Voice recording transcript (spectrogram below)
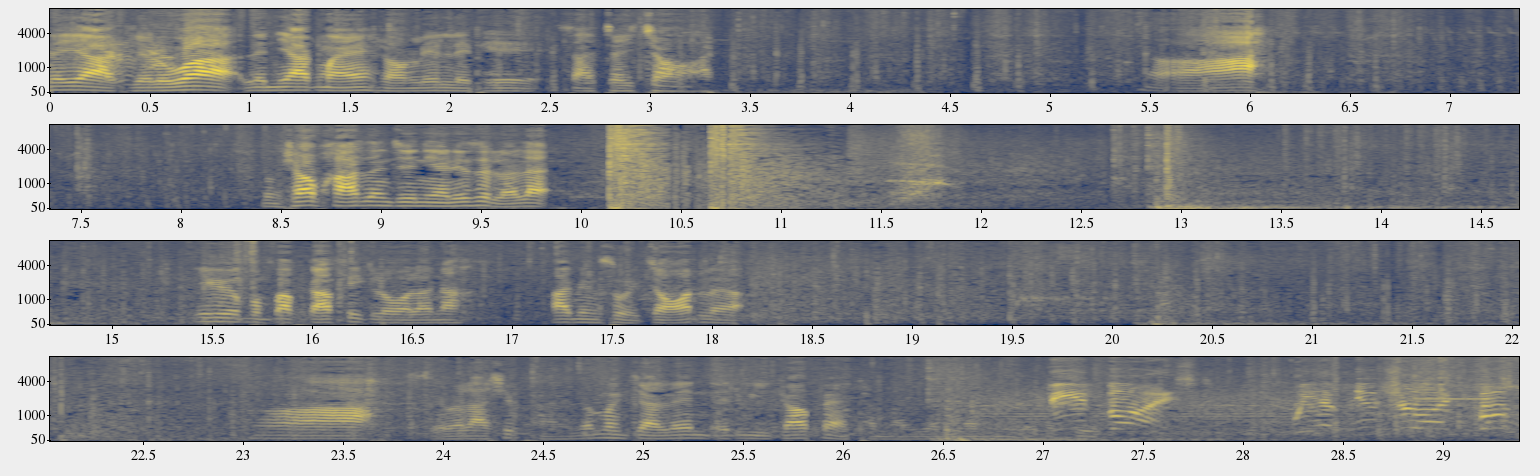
ไม่อยากจะรู้ว่าเล่นยากไหมลองเล่นเลยเพ่สาใจจอดอ่าผมชอบคลาสเอนจิเนียร์ที่สุดแล้วแหละ นี่คือผมปรับกราฟิกโลแล้วนะภาพยังสวยจอดเลยอะอ่าเสียเวลาชิบหาย แล้วมันจะเล่น SV98 ทำไมยังไง Be advised, we have neutralized both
